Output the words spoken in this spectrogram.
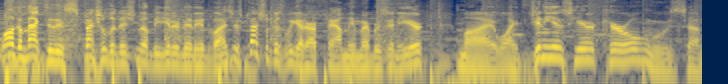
Welcome back to this special edition of the Internet Advisor. Special because we got our family members in here. My wife Ginny is here. Carol, who's uh,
